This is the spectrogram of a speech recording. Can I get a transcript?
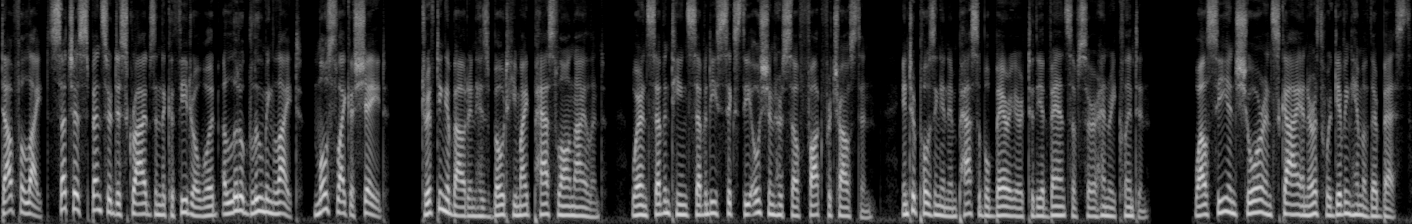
doubtful light, such as Spenser describes in the cathedral wood, a little glooming light, most like a shade. Drifting about in his boat, he might pass Long Island, where in 1776 the ocean herself fought for Charleston, interposing an impassable barrier to the advance of Sir Henry Clinton. While sea and shore and sky and earth were giving him of their best,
